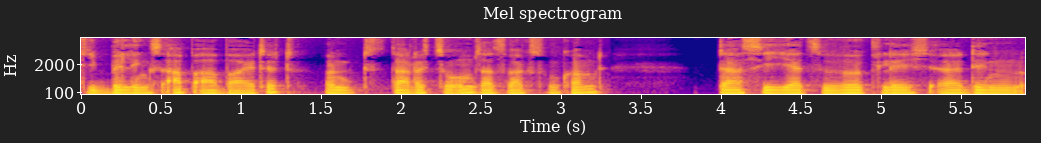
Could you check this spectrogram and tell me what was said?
die Billings abarbeitet und dadurch zum Umsatzwachstum kommt, dass sie jetzt wirklich äh, den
